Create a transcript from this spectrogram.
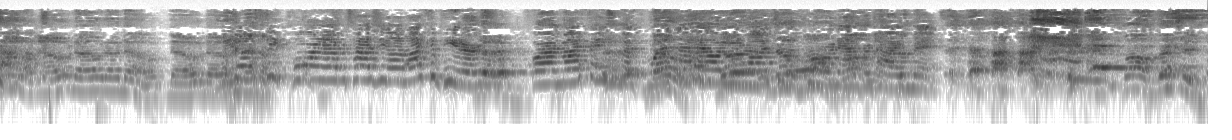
No, no, no, no, no, no, no. You don't no. see porn advertising on my computer or on my Facebook. What No, the hell no, are you no, watching no, a Mom, porn Mom. advertisement? Mom, listen.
